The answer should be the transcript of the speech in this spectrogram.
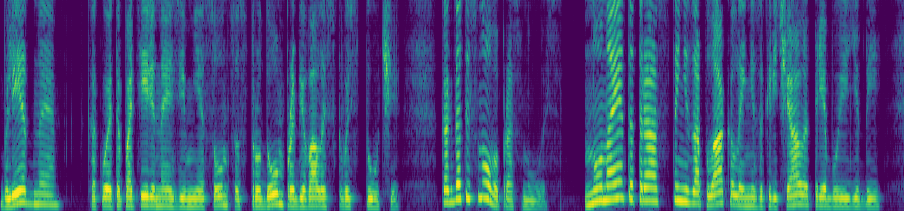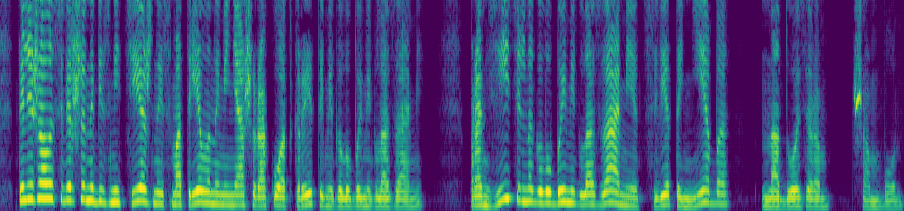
Бледное, какое-то потерянное зимнее солнце с трудом пробивалось сквозь тучи, когда ты снова проснулась. Но на этот раз ты не заплакала и не закричала, требуя еды. Ты лежала совершенно безмятежно и смотрела на меня широко открытыми голубыми глазами, пронзительно голубыми глазами цвета неба над озером Шамбон.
